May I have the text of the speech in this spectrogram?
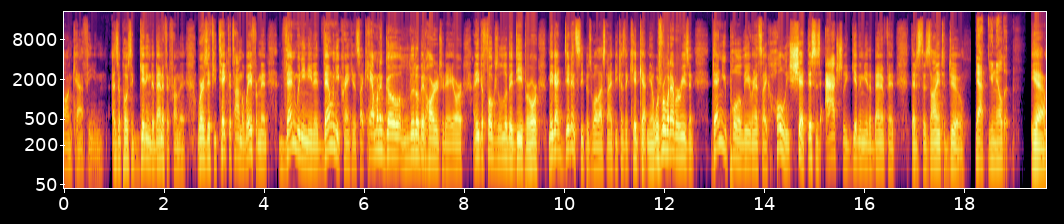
on caffeine as opposed to getting the benefit from it. Whereas if you take the time away from it, then when you need it, then when you crank it, it's like, hey, I'm gonna go a little bit harder today, or I need to focus a little bit deeper, or maybe I didn't sleep as well last night because the kid kept me up, for whatever reason. Then you pull a lever and it's like, holy shit, this is actually giving me the benefit that it's designed to do. Yeah, you nailed it. Yeah.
